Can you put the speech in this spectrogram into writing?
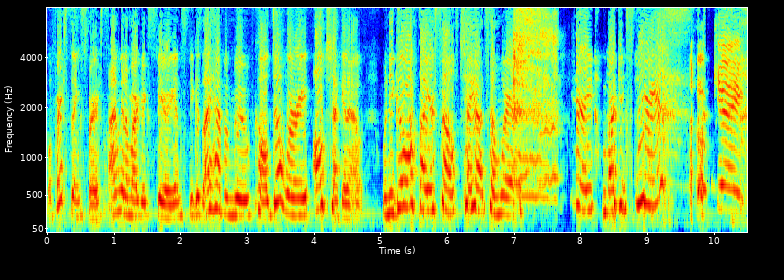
Well, first things first, I'm going to mark experience because I have a move called Don't Worry, I'll check it out. When you go off by yourself, check out somewhere. Scary, mark experience. okay.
